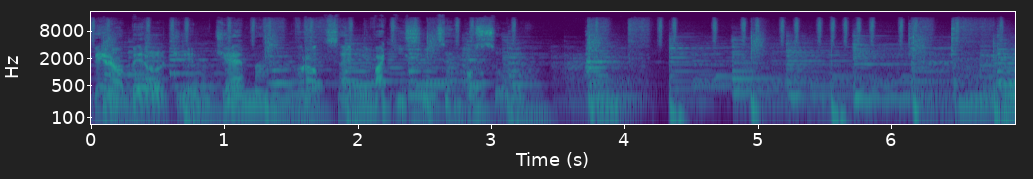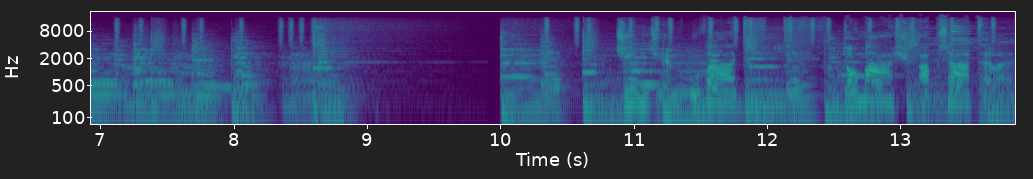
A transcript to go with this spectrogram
vyrobil Jim Jam v roce 2008. Tomáš a přátelé.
